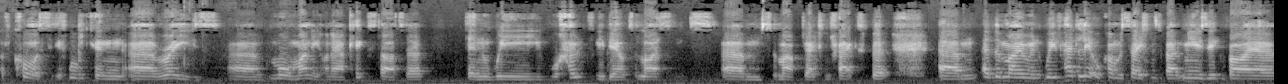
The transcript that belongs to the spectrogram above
of course, if we can uh, raise uh, more money on our Kickstarter, then we will hopefully be able to license um, some Michael Jackson tracks. But um, at the moment, we've had little conversations about music via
